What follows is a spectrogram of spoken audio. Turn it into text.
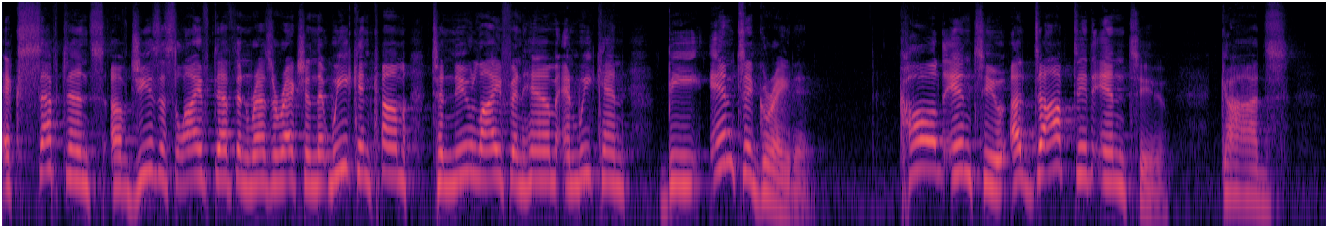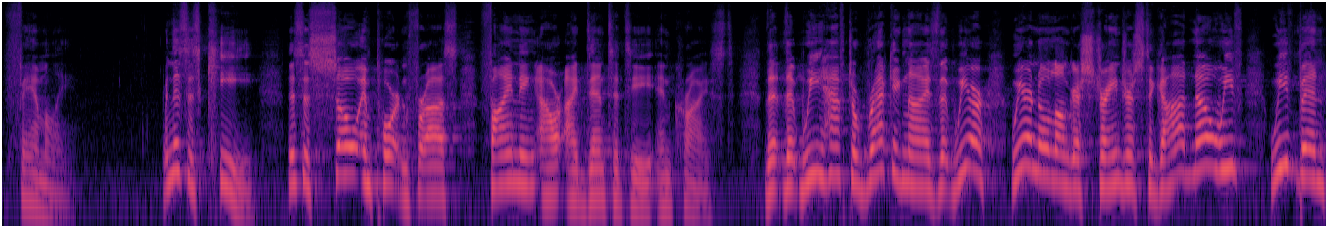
acceptance of Jesus' life, death, and resurrection, that we can come to new life in and we can be integrated, called into, adopted into God's family. And this is key. This is so important for us finding our identity in Christ. That, that we have to recognize that we are, we are no longer strangers to God. No, we've, we've been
